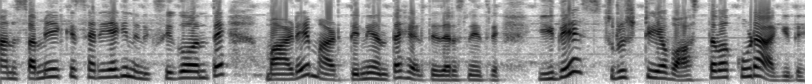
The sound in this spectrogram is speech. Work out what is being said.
ನಾನು ಸಮಯಕ್ಕೆ ಸರಿಯಾಗಿ ನಿನಗೆ ಸಿಗುವಂತೆ ಮಾಡೇ ಮಾಡ್ತೀನಿ ಅಂತ ಹೇಳ್ತಿದ್ದಾರೆ ಸ್ನೇಹಿತರೆ. ಇದೇ ಸೃಷ್ಟಿಯ ವಾಸ್ತವ ಕೂಡ ಆಗಿದೆ.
